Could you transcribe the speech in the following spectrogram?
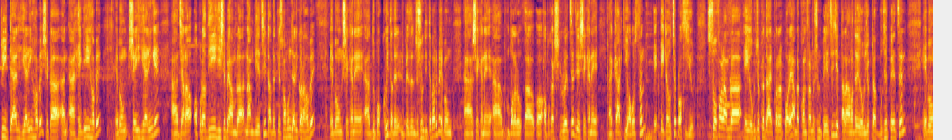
প্রি ট্রায়াল হিয়ারিং হবে, সেটা হেগেই হবে এবং সেই হিয়ারিংয়ে যারা অপরাধী হিসেবে আমরা নাম দিয়েছি, তাদেরকে সমন জারি করা হবে এবং সেখানে দুপক্ষই তাদের রিপ্রেজেন্টেশন দিতে পারবে এবং সেখানে বলার অবকাশ রয়েছে যে সেখানে কার কি অবস্থান এটা হচ্ছে প্রসিডিউর সোফার আমরা এই অভিযোগটা দায়ের করার পরে আমরা কনফার্মেশন পেয়েছি যে তারা আমাদের এই অভিযোগটা বুঝে পেয়েছেন এবং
